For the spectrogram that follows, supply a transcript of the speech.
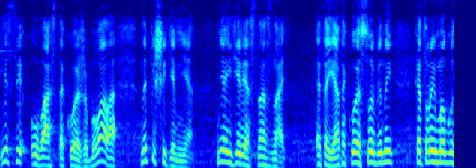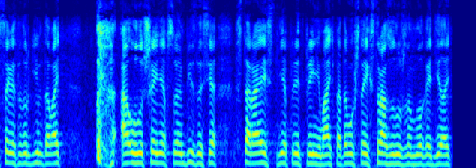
Если у вас такое же бывало, напишите мне. Мне интересно знать. Это я такой особенный, который могу советы другим давать, а улучшения в своем бизнесе стараясь не предпринимать, потому что их сразу нужно много делать.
